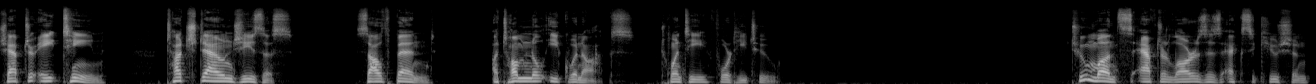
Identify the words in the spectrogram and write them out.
Chapter 18 Touchdown Jesus, South Bend, Autumnal Equinox, 2042. Two months after Lars's execution,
